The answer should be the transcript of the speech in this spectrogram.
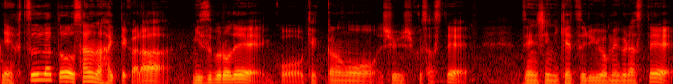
で普通だとサウナ入ってから水風呂でこう血管を収縮させて全身に血流を巡らせて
